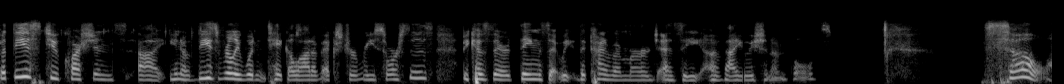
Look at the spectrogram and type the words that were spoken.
But these two questions, uh, you know, these really wouldn't take a lot of extra resources because they're things that we that kind of emerge as the evaluation unfolds. So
